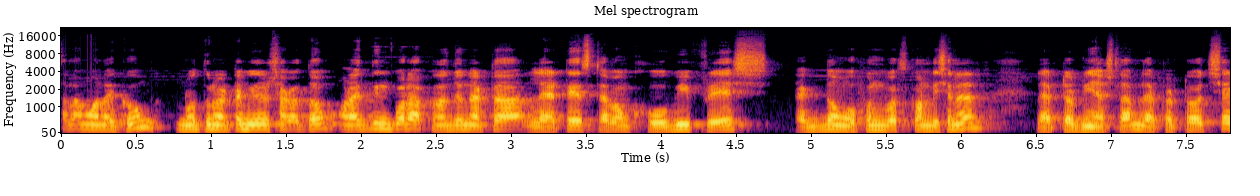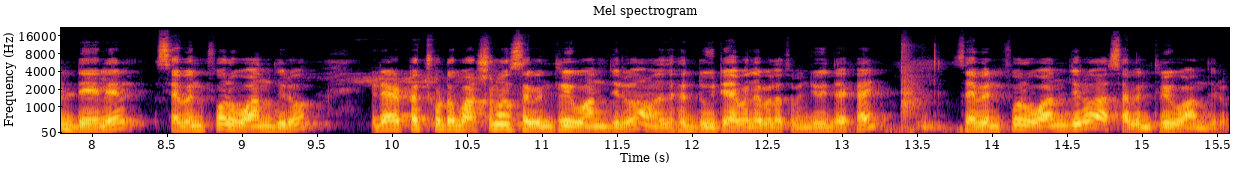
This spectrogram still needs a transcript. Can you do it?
আসসালামু আলাইকুম। নতুন একটা ভিডিও স্বাগতম। অনেকদিন পর আপনার জন্য একটা লেটেস্ট এবং খুবই ফ্রেশ একদম ওপেন বক্স কন্ডিশনের ল্যাপটপ নিয়ে আসলাম। ল্যাপটপটা হচ্ছে ডেলের সেভেন ফোর ওয়ান জিরো এটা একটা ছোট version seven three one zero আমাদের কাছে দুইটা অ্যাভেলেবেল আছে, আমি যদি দেখাই। সেভেন ফোর ওয়ান জিরো আর সেভেন থ্রি ওয়ান জিরো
